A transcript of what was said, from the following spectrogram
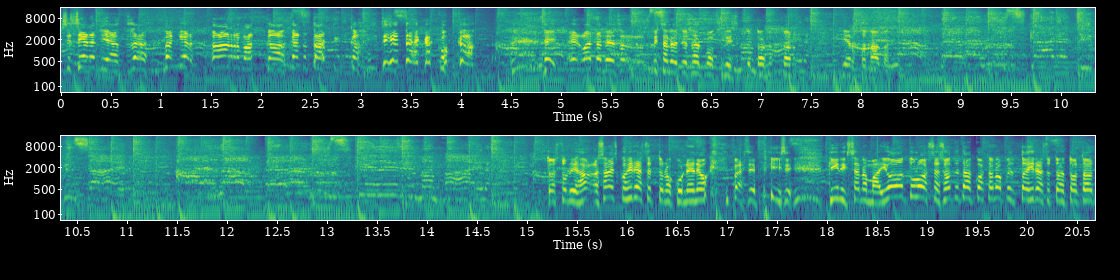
Se selviää. Sä- Mä kerron, arvatkaa, katsotaan, ka- tietääkö kuka. Hei, hei laita ne, missä löytyy Sadbox-listit ton, ton kierroston Tuossa tuli, saisiko hidastettuna, kun en oikein pääse biisi kiinni sanomaan. Joo, on tulossa, se otetaan kohta nopeutta hidastettuna tuolta,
